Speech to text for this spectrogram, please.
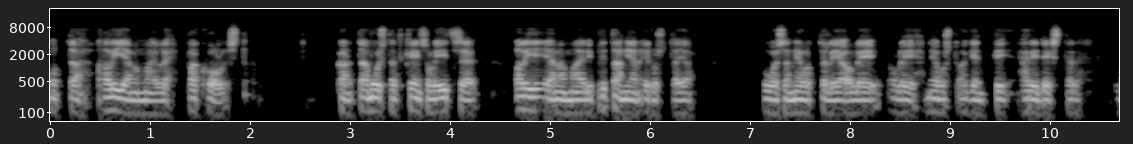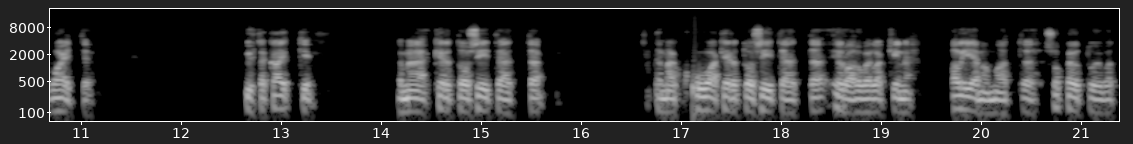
mutta alijäämämaille pakollista. Kannattaa muistaa, että Keynes oli itse alijäämämaa, eli Britannian edustaja. USA-neuvottelija oli, oli neuvostoagentti Harry Dexter White. Yhtä kaikki tämä kertoo siitä, että tämä kuva kertoo siitä, että euroalueellakin alijäämämaat sopeutuivat,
